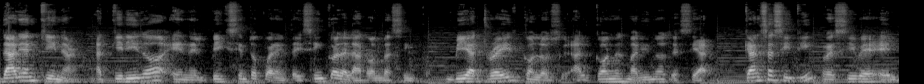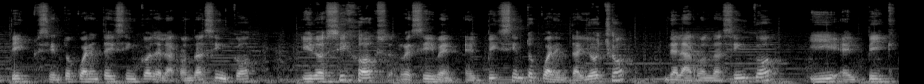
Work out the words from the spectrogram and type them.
Darian Kinnard, adquirido en el pick 145 de la ronda 5, vía trade con los halcones marinos de Seattle. Kansas City recibe el pick 145 de la ronda 5 y los Seahawks reciben el pick 148 de la ronda 5 y el pick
